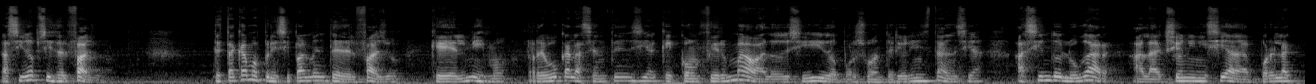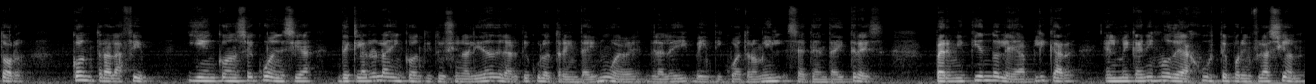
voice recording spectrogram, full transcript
La sinopsis del fallo. Destacamos principalmente del fallo que él mismo revoca la sentencia que confirmaba lo decidido por su anterior instancia, haciendo lugar a la acción iniciada por el actor contra la FIP y en consecuencia declaró la inconstitucionalidad del artículo 39 de la ley 24.073, permitiéndole aplicar el mecanismo de ajuste por inflación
